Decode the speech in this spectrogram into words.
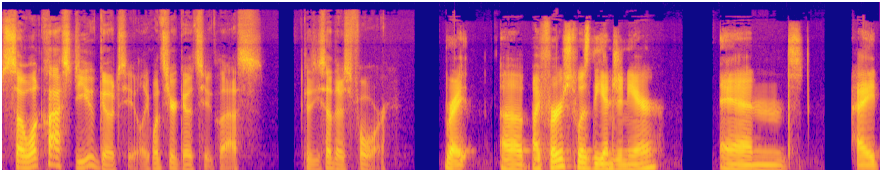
so what class do you go to? Like, what's your go-to class? Because you said there's four. Right. Uh, my first was the engineer, and I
